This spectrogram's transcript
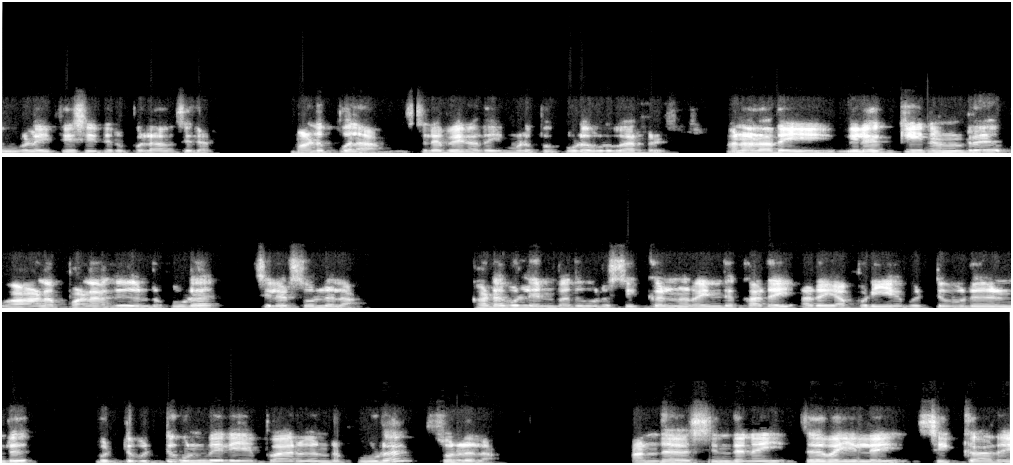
உங்களை திசை திருப்பலாம் சிலர். மழுப்பலாம். சில பேர் அதை மழுப்ப கூட விடுவார்கள். ஆனால் அதை விலக்கி நின்று வாழ பழகு என்று கூட சிலர் சொல்லலாம். கடவுள் என்பது ஒரு சிக்கல் நிறைந்த கதை. அதை அப்படியே விட்டுவிடு என்று விட்டுவிட்டு உண்மையிலேயே பாரு என்று கூட சொல்லலாம். அந்த சிந்தனை தேவையில்லை சிக்காதை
